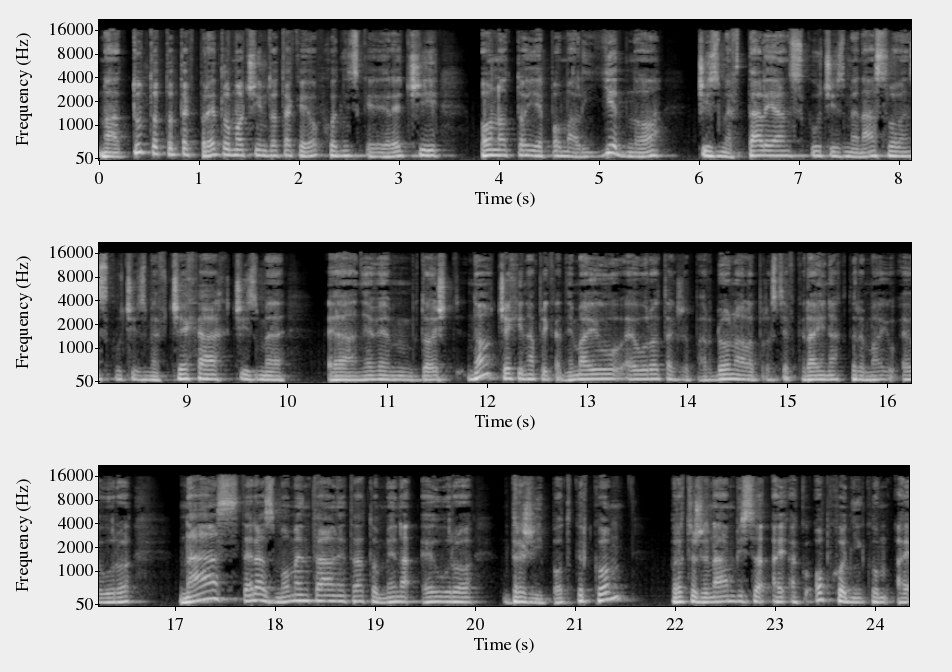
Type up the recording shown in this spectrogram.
No a tuto to tak pretlmočím do takej obchodníckej reči, ono to je pomaly jedno, či sme v Taliansku, či sme na Slovensku, či sme v Čechách, či sme, ja neviem, kto ešte... No, Čechy napríklad nemajú euro, takže pardon, ale proste v krajinách, ktoré majú euro. Nás teraz momentálne táto mena euro drží pod krkom, pretože nám by sa aj ako obchodníkom, aj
